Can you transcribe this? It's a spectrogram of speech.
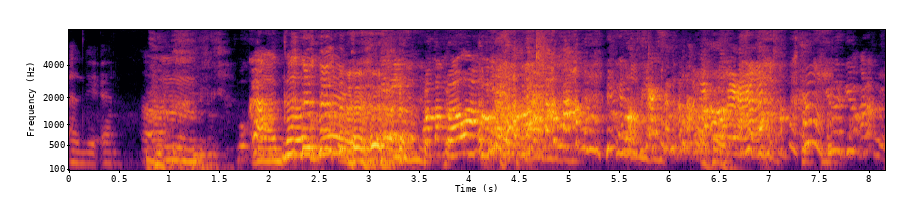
LDR Hmm. Bukan. gagal gue Potong bawang. Oke, senang. Oke. Gimana, gimana?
